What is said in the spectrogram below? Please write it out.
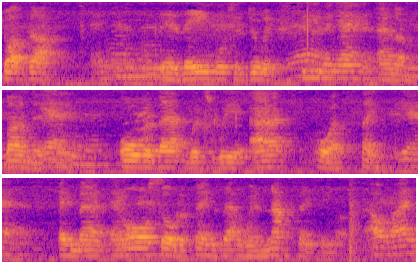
But God Amen. is able to do exceedingly Yes. and abundantly Yes. over that which we ask or think. Yes. Amen. And also the things that we're not thinking of. All right.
